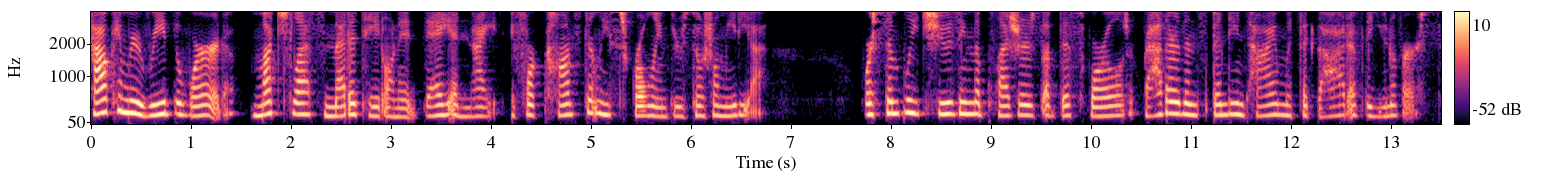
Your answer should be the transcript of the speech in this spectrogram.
How can we read the Word, much less meditate on it day and night, if we're constantly scrolling through social media? We're simply choosing the pleasures of this world rather than spending time with the God of the universe.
